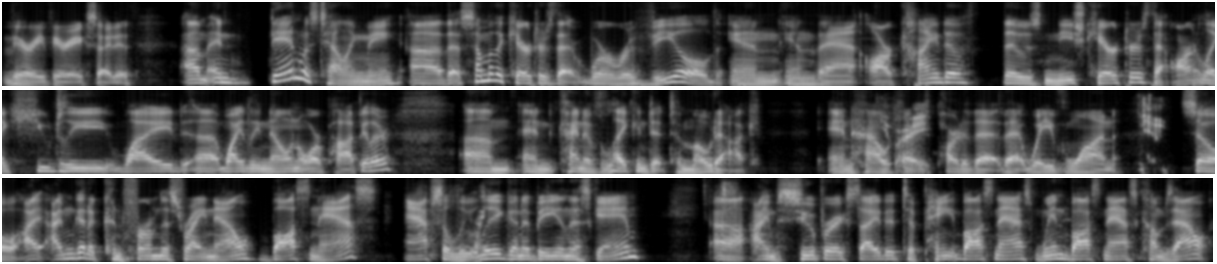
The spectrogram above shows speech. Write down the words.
very, very excited. Um, and Dan was telling me uh, that some of the characters that were revealed in in that are kind of those niche characters that aren't like hugely wide uh, widely known or popular, um, and kind of likened it to MODOK and how right. he's part of that that wave one. So I, I'm going to confirm this right now. Boss Nass absolutely going to be in this game. Uh, I'm super excited to paint Boss Nass when Boss Nass comes out.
